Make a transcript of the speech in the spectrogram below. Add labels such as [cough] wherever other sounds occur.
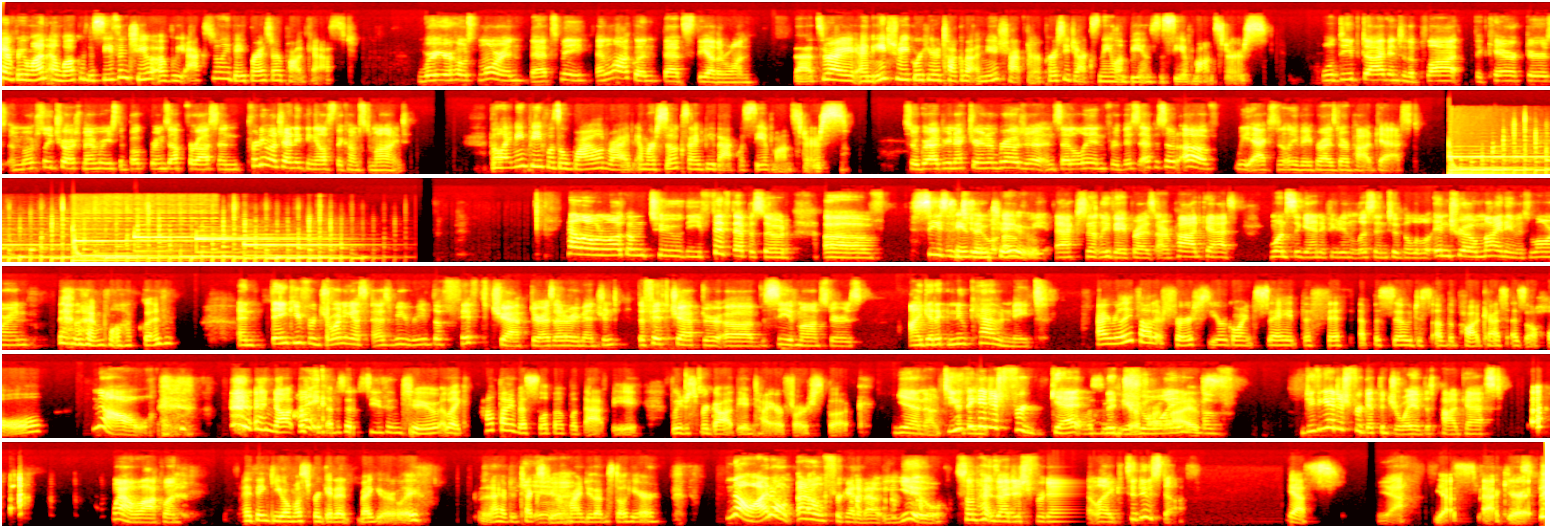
Hi, everyone, and welcome to season two of We Accidentally Vaporized Our Podcast. We're your host, Lauren. That's me. And Lachlan. That's the other one. That's right. And each week we're here to talk about a new chapter of Percy Jackson, The Olympians, The Sea of Monsters. We'll deep dive into the plot, the characters, emotionally charged memories the book brings up for us, and pretty much anything else that comes to mind. The Lightning Thief was a wild ride, and we're so excited to be back with Sea of Monsters. So grab your nectar and ambrosia and settle in for this episode of We Accidentally Vaporized Our Podcast. Hello and welcome to the fifth episode of season, Season two, two. of We Accidentally Vaporized Our Podcast. Once again, if you didn't listen to the little intro, my name is Lauren. [laughs] And I'm Lachlan. And thank you for joining us as we read the fifth chapter, as I already mentioned, the fifth chapter of The Sea of Monsters. I get a new cabin mate. I really thought at first you were going to say the fifth episode just of the podcast as a whole No. [laughs] [laughs] and not the I- fifth episode of season two. Like, how funny of a slip up would that be if we just forgot the entire first book? Yeah, no. Do you And think I just forget the year of joy of Do you think I just forget the joy of this podcast? [laughs] wow, Lachlan. I think you almost forget it regularly. And I have to text you Yeah. and remind you that I'm still here. No, I don't I don't forget about you. Sometimes I just forget like to do stuff. Yes. Yeah. Yes. Accurate.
